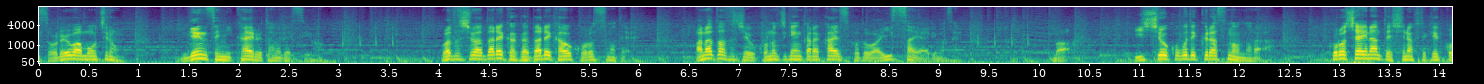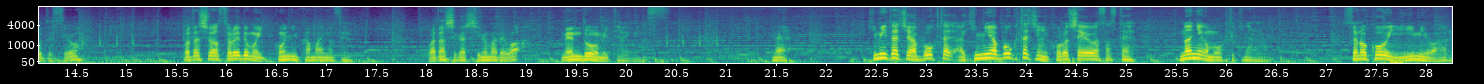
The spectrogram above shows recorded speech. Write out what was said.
それはもちろん現世に帰るためですよ。私は誰かが誰かを殺すまであなたたちをこの次元から返すことは一切ありません。まあ一生ここで暮らすのなら殺し合いなんてしなくて結構ですよ。私はそれでも一向に構いません。私が死ぬまでは面倒を見てあげます。ねえ君たちは僕たちあ君は僕たちに殺し合いをさせて何が目的なの？その行為に意味はある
